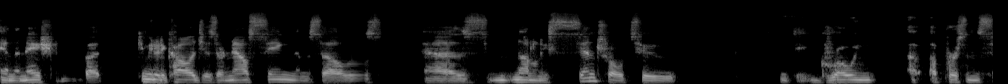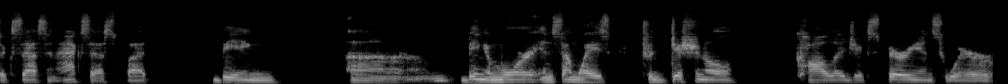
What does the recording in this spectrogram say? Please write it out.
and the nation. But community colleges are now seeing themselves as not only central to growing a, a person's success and access, but being um, being a more, in some ways, traditional college experience where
